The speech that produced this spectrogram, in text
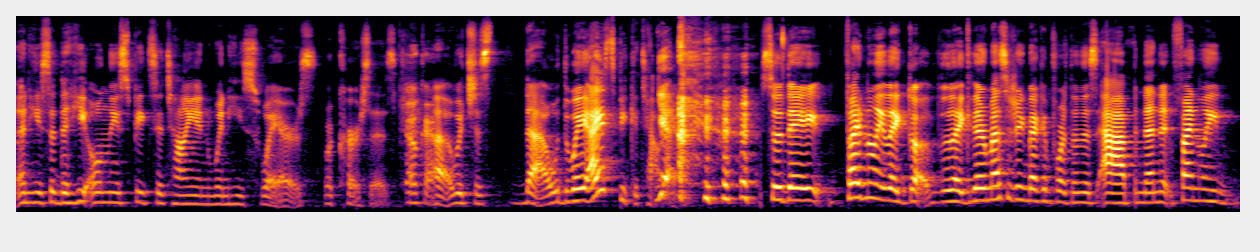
and he said that he only speaks italian when he swears or curses Okay. uh, which is that the way i speak italian Yeah. so they finally like go like they're messaging back and forth on this app, and then it finally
